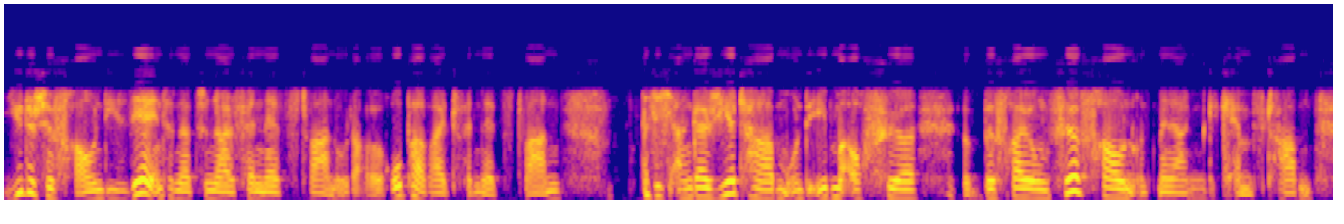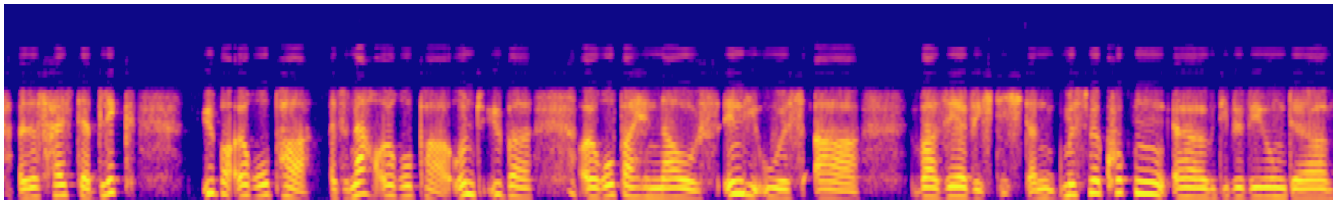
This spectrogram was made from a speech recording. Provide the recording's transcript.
jüdische Frauen, die sehr international vernetzt waren oder europaweit vernetzt waren, sich engagiert haben und eben auch für Befreiung für Frauen und Männer gekämpft haben. Also das heißt, der Blick über Europa, also nach Europa und über Europa hinaus in die USA war sehr wichtig. Dann müssen wir gucken, äh, die Bewegung der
